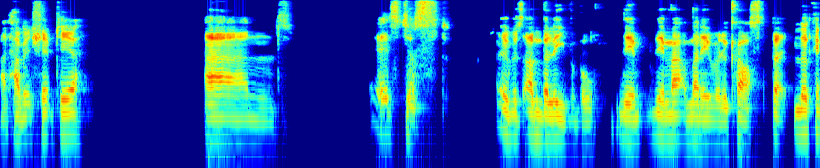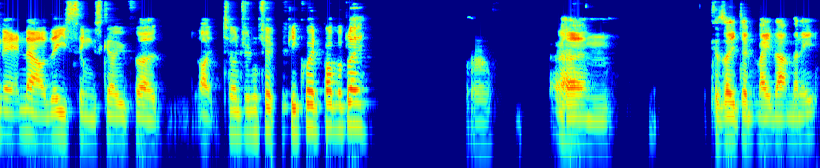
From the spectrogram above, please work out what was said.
and have it shipped here, and it's just it was unbelievable the the amount of money it would have cost. But looking at it now, these things go for like two hundred and fifty quid probably Wow. um because they didn't make that many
